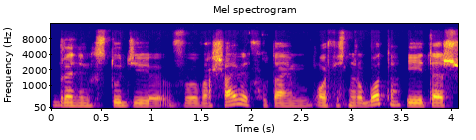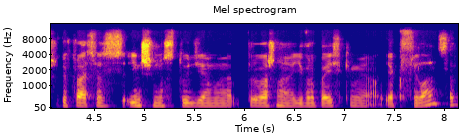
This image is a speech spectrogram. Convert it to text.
брендінг студії в Варшаві, full-time офісна робота, і теж співпраця з іншими студіями, переважно європейськими, як фрілансер.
